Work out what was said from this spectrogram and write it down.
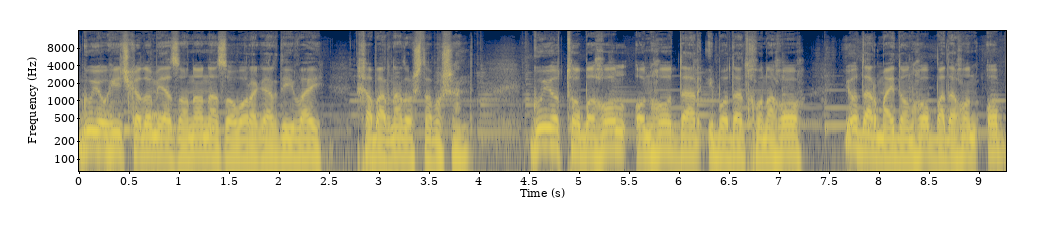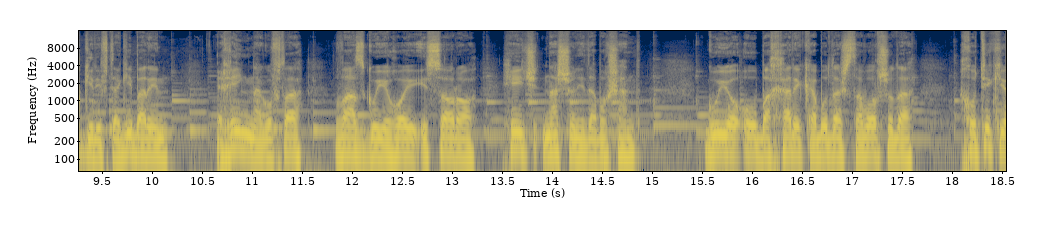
гӯё ҳеҷ кадоме аз онон аз оварагардии вай хабар надошта бошанд? Гӯё то ба ҳол онҳо дар ибодатхонаҳо ё дар майдонҳо ба даҳон об гирифтагӣ бар ин ғинг нагуфта вазгӯиҳои исоро ҳеҷ нашунида бошанд. Гӯё ӯ ба хари кабудаш савор шуда. Хутики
